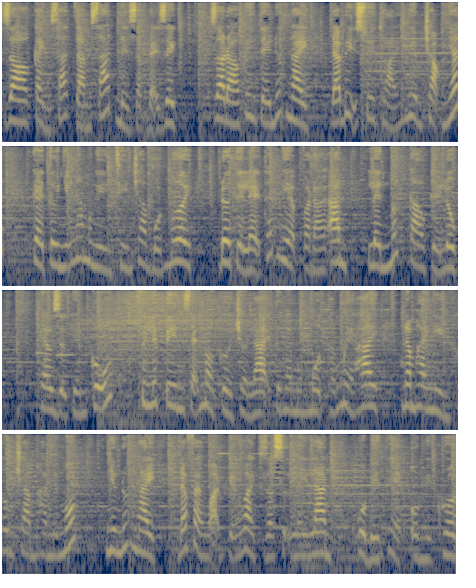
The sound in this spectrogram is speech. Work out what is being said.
do cảnh sát giám sát để dập đại dịch. Do đó, kinh tế nước này đã bị suy thoái nghiêm trọng nhất kể từ những năm 1940, đưa tỷ lệ thất nghiệp và đói ăn lên mức cao kỷ lục. Theo dự kiến cũ, Philippines sẽ mở cửa trở lại từ ngày 1 tháng 12 năm 2021, nhưng nước này đã phải hoãn kế hoạch do sự lây lan của biến thể Omicron.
